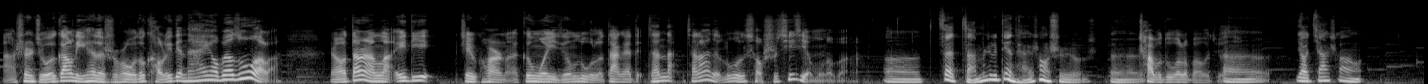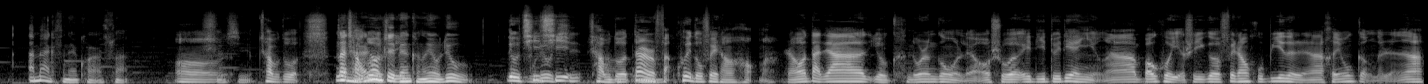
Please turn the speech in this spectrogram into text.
啊。甚至九哥刚离开的时候，我都考虑电台还要不要做了。然后当然了，AD。这块儿呢，跟我已经录了大概得咱俩咱俩得录了小十期节目了吧？呃，在咱们这个电台上是呃差不多了吧？我觉得呃要加上 IMAX 那块儿算哦十期差不多。那差不多这边可能有六六七期差不多，但是反馈都非常好嘛。然后大家有很多人跟我聊说，AD 对电影啊，包括也是一个非常胡逼的人啊，很有梗的人啊。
